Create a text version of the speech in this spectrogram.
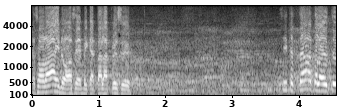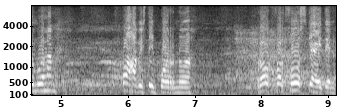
Ja se on ainoa asia, mikä täällä pysyy. Sitten täältä löytyy mun ihan vahvistin pornoa. Rockford Fosgatein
